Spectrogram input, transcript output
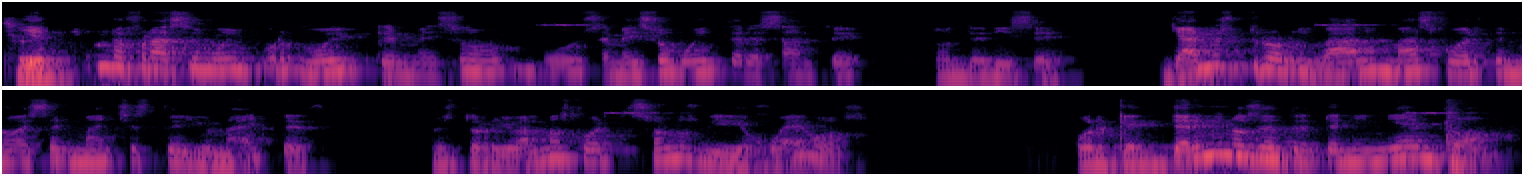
Y tiene una frase muy, muy que me hizo, se me hizo muy interesante, donde dice, ya nuestro rival más fuerte no es el Manchester United, nuestro rival más fuerte son los videojuegos. Porque en términos de entretenimiento,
